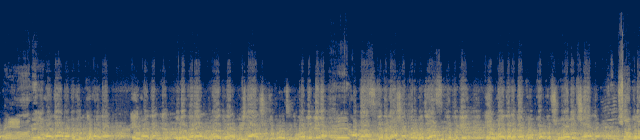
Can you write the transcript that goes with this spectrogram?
আমি এই ময়দান অবহেলিত ময়দান এই ময়দানকে তুলে ধরার গড়ে তোলার বিশাল সুযোগ রয়েছে। কি বলে না আমরা আজকে থেকে আশা করব যে আজকে থেকে এই ময়দানে ব্যাপক বরকত শুরু হবে ইনশাআল্লাহ। সকলে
